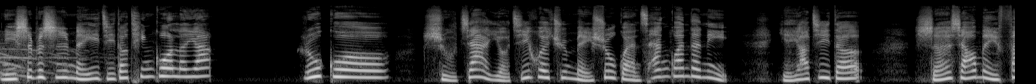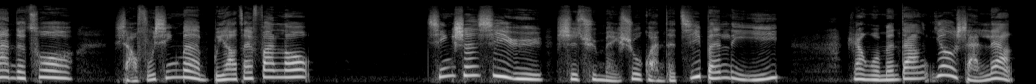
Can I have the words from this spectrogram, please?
你是不是每一集都听过了呀？如果暑假有机会去美术馆参观的你，也要记得蛇小美犯的错，小福星们不要再犯喽。轻声细语是去美术馆的基本礼仪，让我们当又闪亮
